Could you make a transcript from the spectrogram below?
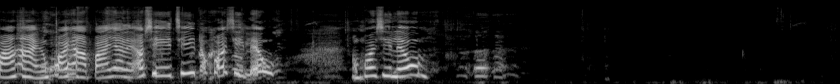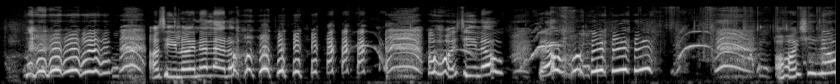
ป้าหายน้องพลอยหาป้าอย่าเลยเอาชีชีน้องพลอยชีเร็วน้องพลอยชีเร็วเอาฉีเลยนั่นแหละลูกเอาพลอยฉีเร็วเร็วเอาพลอยฉีเร็ว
